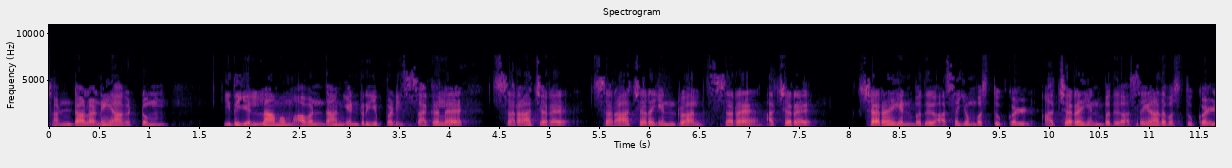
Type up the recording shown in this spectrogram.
சண்டாளனே ஆகட்டும். இது எல்லாமும் அவன்தான் என்று இப்படி சகல சராச்சர சராச்சர என்றால் சர அச்சர. சர என்பது அசையும் வஸ்துக்கள் அச்சர என்பது அசையாத வஸ்துக்கள்.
